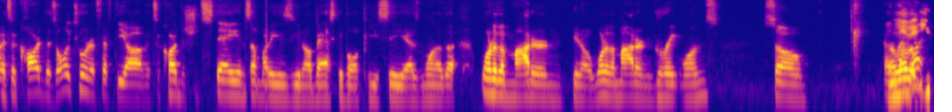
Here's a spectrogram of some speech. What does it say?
it's a card that's only 250 of. It's a card that should stay in somebody's you know basketball PC as one of the one of the modern you know one of the modern great ones. So I love it.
